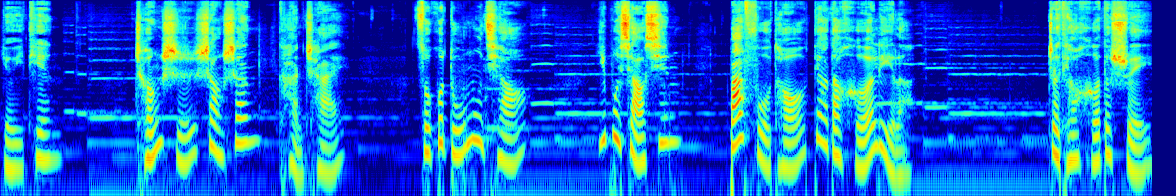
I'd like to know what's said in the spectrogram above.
有一天，诚实上山砍柴。走过独木桥，一不小心把斧头掉到河里了。这条河的水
